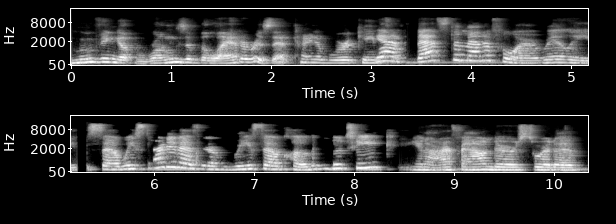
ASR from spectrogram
moving up rungs of the ladder? Is that kind of where it came yeah, from? that's the metaphor, really. So we started as a resale clothing boutique. You know, our founder sort of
